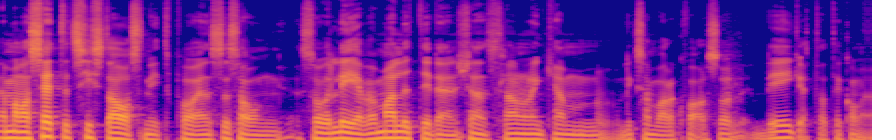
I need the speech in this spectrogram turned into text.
när man har sett ett sista avsnitt på en säsong så lever man lite i den känslan och den kan liksom vara kvar. Så det är gött att det kommer.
